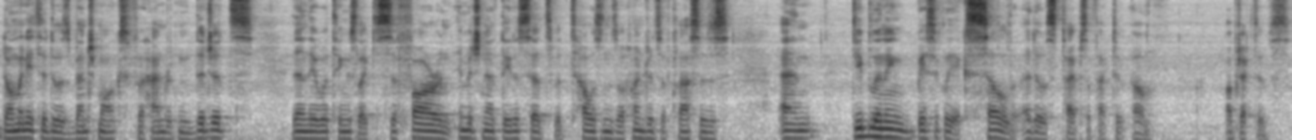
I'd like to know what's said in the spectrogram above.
dominated those benchmarks for handwritten digits. Then there were things like the CIFAR and ImageNet datasets with thousands or hundreds of classes. And deep learning basically excelled at those types of active, um, objectives.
